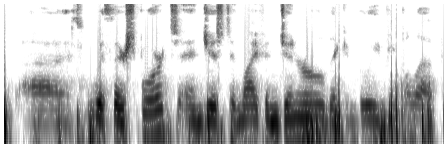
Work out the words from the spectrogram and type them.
uh, with their sports and just in life in general, they can buoy people up.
